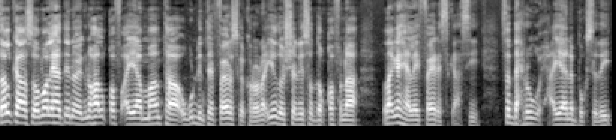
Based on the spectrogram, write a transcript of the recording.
Dalka soomaaliya haddaynu eegno hal qof ayaa maanta ugu dhintay fayruska corona iyadoo shan iyo soddon qofna laga helay fayraskaasi. Saddex ruux ayaana bogsaday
